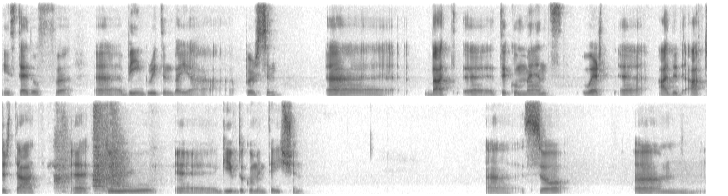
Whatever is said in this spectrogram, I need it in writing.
instead of uh, being written by a person. But the commands were added after that to give documentation. Uh, so um,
